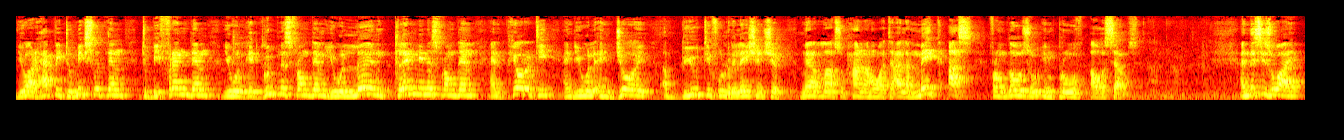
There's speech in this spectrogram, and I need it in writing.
You are happy to mix with them, to befriend them. You will get goodness from them. You will learn cleanliness from them and purity, and you will enjoy a beautiful relationship. May Allah subhanahu wa ta'ala make us from those who improve ourselves. And this is why,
